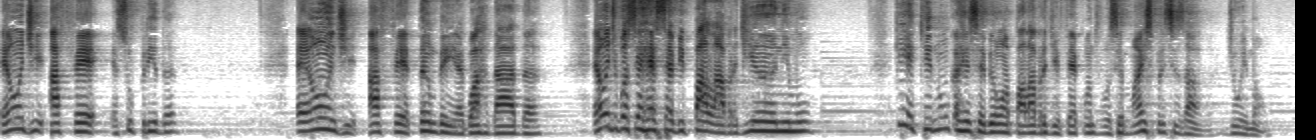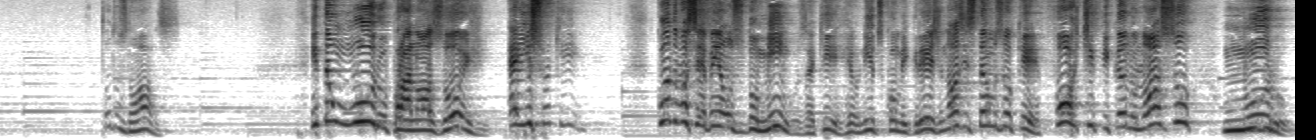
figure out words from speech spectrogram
É onde a fé é suprida, é onde a fé também é guardada, é onde você recebe palavra de ânimo. Quem aqui nunca recebeu uma palavra de fé quando você mais precisava de um irmão? Todos nós. Então, o muro para nós hoje é isso aqui. Quando você vem aos domingos aqui, reunidos como igreja, nós estamos o quê? Fortificando o nosso muro.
